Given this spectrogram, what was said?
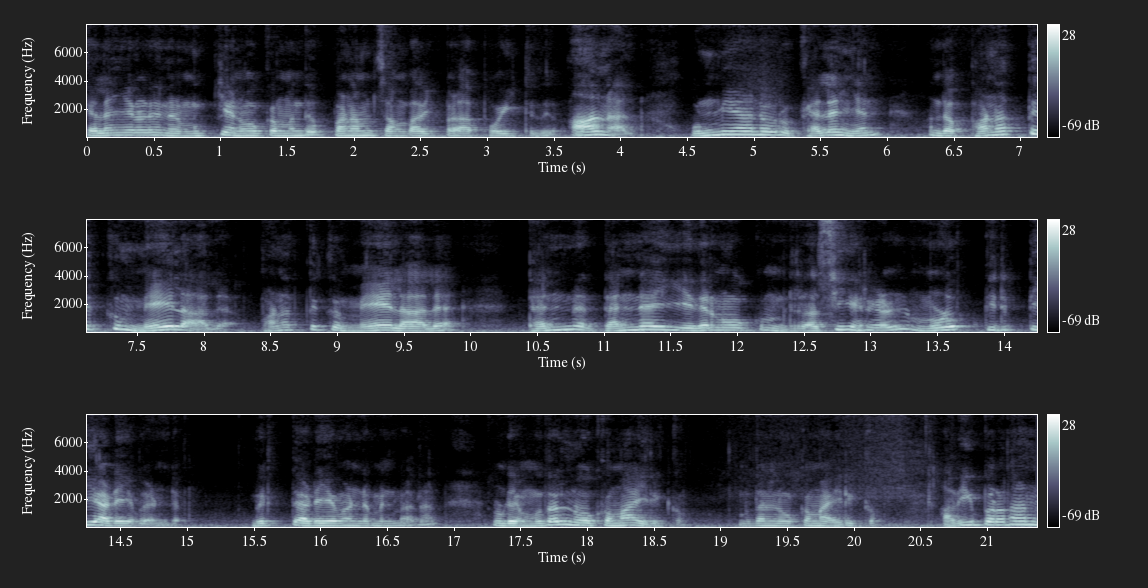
கலைஞர்களின் முக்கிய நோக்கம் வந்து பணம் சம்பாதிப்பதாக போயிட்டுது. ஆனால் உண்மையான ஒரு கலைஞன் அந்த பணத்துக்கு மேலால் பணத்துக்கு மேலால் தன்னை தன்னை எதிர்நோக்கும் ரசிகர்கள் முழு திருப்தி அடைய வேண்டும். விருத்தி அடைய வேண்டும் என்பதுதான் என்னுடைய முதல் நோக்கமாக இருக்கும். முதல் நோக்கமாக இருக்கும். அதுக்கு பிறகுதான்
